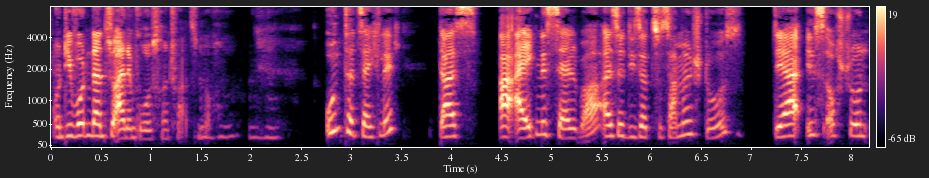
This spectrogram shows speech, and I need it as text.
Und die wurden dann zu einem größeren schwarzen Loch. Mhm. Mhm. Und tatsächlich, das Ereignis selber, also dieser Zusammenstoß, der ist auch schon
